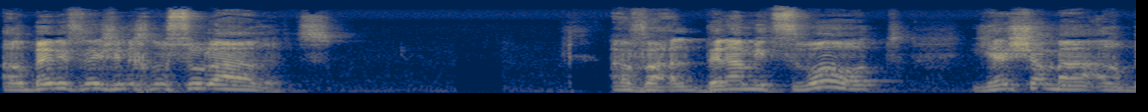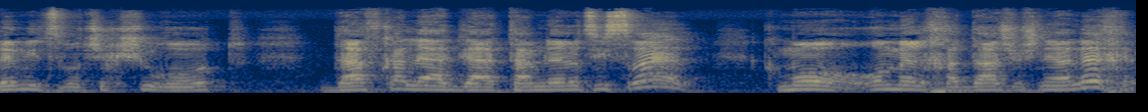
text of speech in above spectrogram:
הרבה לפני שנכנסו לארץ. אבל בין המצוות, יש שם הרבה מצוות שקשורות דווקא להגעתם לארץ ישראל, כמו עומר חדש ושני הלחם.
